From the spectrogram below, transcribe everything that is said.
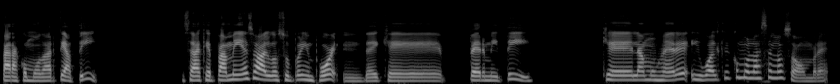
para acomodarte a ti. O sea, que para mí eso es algo súper importante, de que permití que las mujeres, igual que como lo hacen los hombres,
